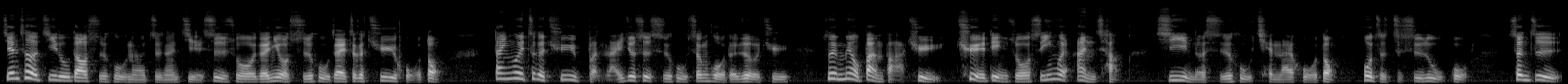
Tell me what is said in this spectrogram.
监测记录到石虎呢，只能解释说仍有石虎在这个区域活动，但因为这个区域本来就是石虎生活的热区。所以没有办法去确定说是因为暗场吸引了石虎前来活动，或者只是路过，甚至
